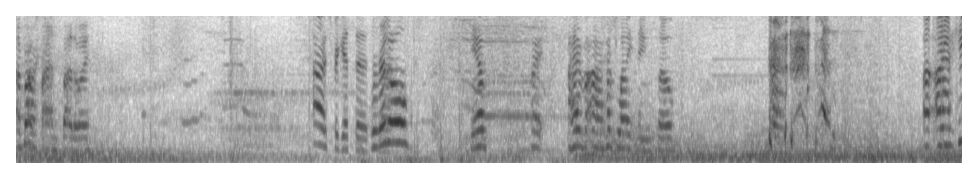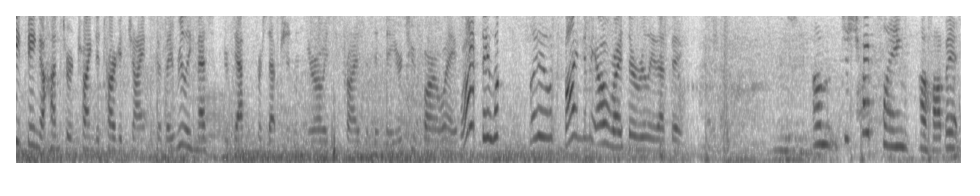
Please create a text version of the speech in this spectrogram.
I brought friends, by the way. I always forget that. uh, Riddle. Yep. Alright. I have I have lightning, so I, I hate being a hunter and trying to target giants because they really mess with your depth perception, and you're always surprised that they say you're too far away. What? They look, they look fine to me. Oh, right, they're really that big. um just try playing a hobbit.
